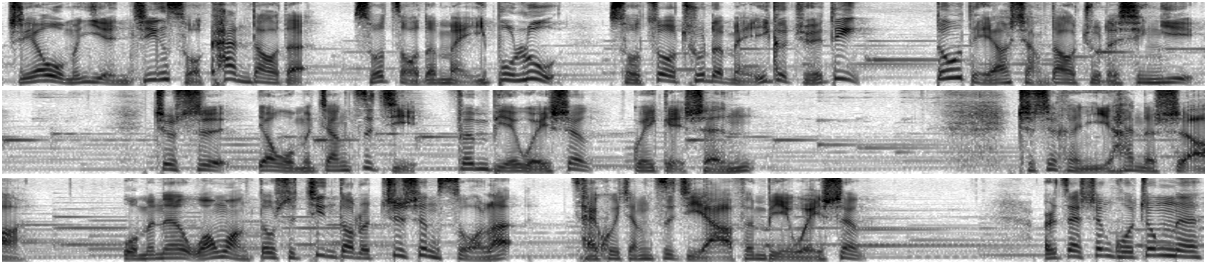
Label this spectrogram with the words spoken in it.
只要我们眼睛所看到的、所走的每一步路、所做出的每一个决定，都得要想到主的心意。就是要我们将自己分别为圣归给神。只是很遗憾的是啊，我们呢往往都是进到了至圣所了，才会将自己啊分别为圣。而在生活中呢，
